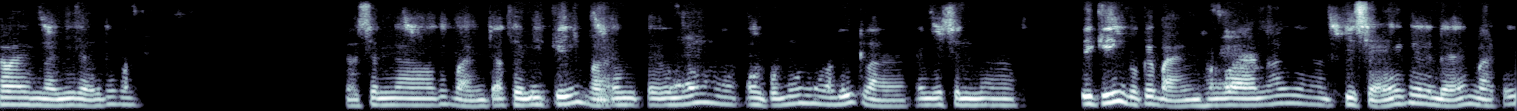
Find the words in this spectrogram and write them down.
theo em là như vậy đó con. rồi xin uh, các bạn cho thêm ý kiến và em em muốn em cũng muốn biết là em xin uh, ý kiến của các bạn. Hôm qua nói ờ, chia sẻ cái để mà cái,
